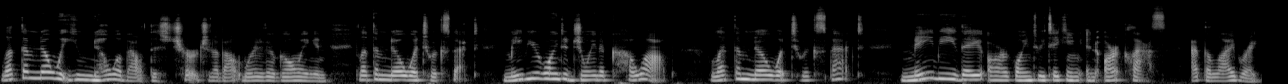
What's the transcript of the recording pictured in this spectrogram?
Let them know what you know about this church and about where they're going and let them know what to expect. Maybe you're going to join a co op. Let them know what to expect. Maybe they are going to be taking an art class at the library.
